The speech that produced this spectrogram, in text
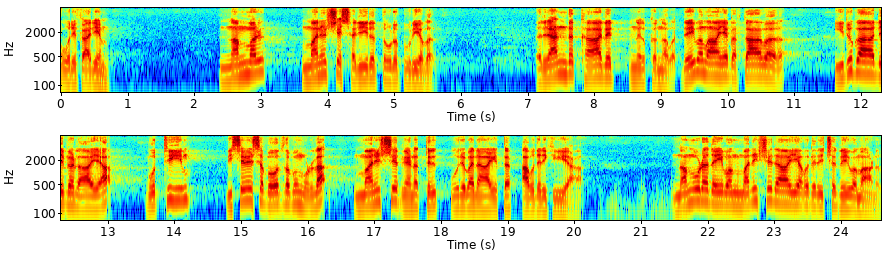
ഒരു കാര്യം. നമ്മൾ മനുഷ്യ ശരീരത്തോട് കൂടിയവർ. രണ്ട് കാലിൽ നിൽക്കുന്നവർ. ദൈവമായ ഭർത്താവ് ഇരുകാലുകളായ ബുദ്ധിയും വിശേഷബോധവുമുള്ള മനുഷ്യഗണത്തിൽ ഒരുവനായിട്ട് അവതരിക്കുകയാണ്. നമ്മുടെ ദൈവം മനുഷ്യരായി അവതരിച്ച ദൈവമാണ്.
